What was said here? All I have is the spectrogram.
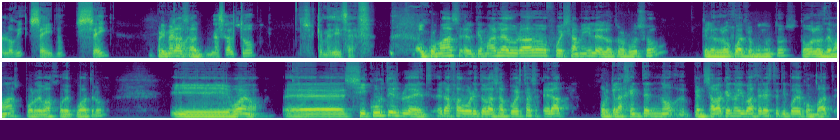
lobby. 6, ¿no? 6 Primer asalto. asalto, no sé qué me dices. El que, más, el que más le ha durado fue Shamil, el otro ruso, que le duró cuatro minutos. Todos los demás por debajo de cuatro. Y bueno, eh, si Curtis Blade era favorito de las apuestas, era porque la gente no pensaba que no iba a hacer este tipo de combate.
